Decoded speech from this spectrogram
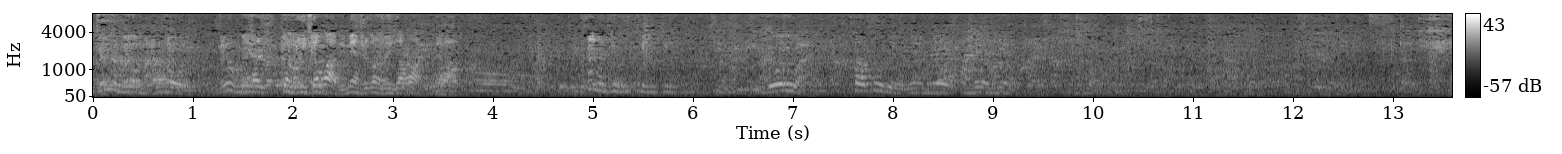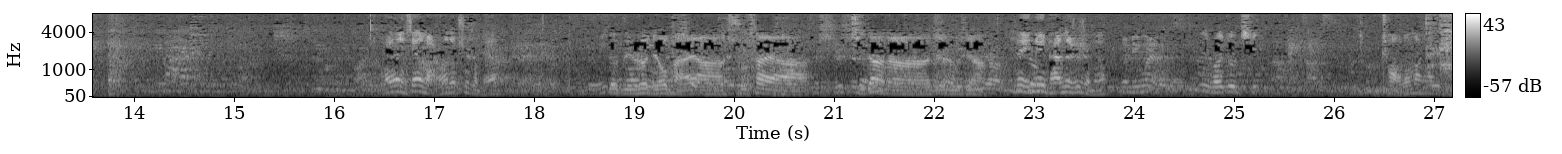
真的没有馒头，没有面面食更容易消化，比面食更容易消化，对吧？看着挺挺挺挺挺多一碗，到肚子里面没有没有面。哎，那你现在晚上都吃什么呀？就比如说牛排啊、蔬菜啊、鸡蛋啊这些东西啊，那那盘子是什么？那另外的那盘就是清炒的吗？还是什么？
